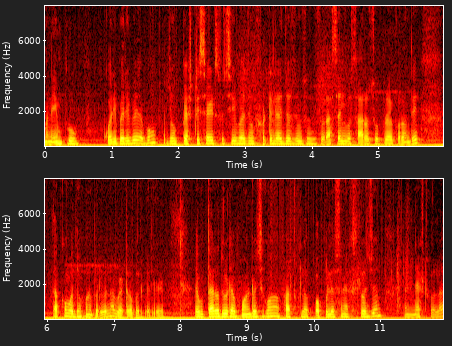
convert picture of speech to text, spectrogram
ମାନେ ଇମ୍ପ୍ରୁଭ୍ କରିପାରିବେ ଏବଂ ଯେଉଁ ପେଷ୍ଟିସାଇଡ଼୍ସ ଅଛି ବା ଯେଉଁ ଫର୍ଟିଲାଇଜର୍ ଯେଉଁ ସବୁ ରାସାୟନିକ ସାର ସବୁ ପ୍ରୟୋଗ କରନ୍ତି ତାକୁ ମଧ୍ୟ କ'ଣ କରିବେ ନା ବେଟର୍ କରିପାରିବେ ଏବଂ ତା'ର ଦୁଇଟା ପଏଣ୍ଟ ଅଛି କ'ଣ ଫାର୍ଷ୍ଟ କଲା ପପୁଲେସନ୍ ଏକ୍ସପ୍ଲୋଜନ୍ ଆଣ୍ଡ ନେକ୍ସଟ କଲା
